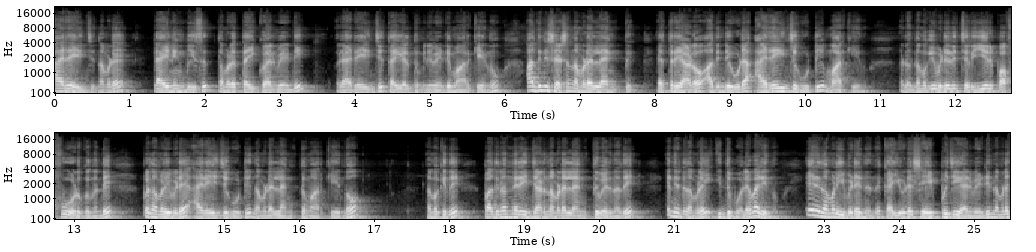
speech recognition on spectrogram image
അരേഞ്ച് നമ്മുടെ ലൈനിങ് പീസ് നമ്മൾ തയ്ക്കുവാൻ വേണ്ടി ഒരു അരേഞ്ച് തയ്യൽ തുമ്പിന് വേണ്ടി മാർക്ക് ചെയ്യുന്നു. അതിനുശേഷം നമ്മുടെ ലെങ്ത്ത് എത്രയാണോ അതിന്റെ കൂടെ അരേഞ്ച് കൂട്ടി മാർക്ക് ചെയ്യുന്നു. കണ്ടോ? നമുക്ക് ഇവിടെ ഒരു ചെറിയൊരു പഫ് കൊടുക്കുന്നുണ്ട്. ഇപ്പോൾ നമ്മളിവിടെ അരേഞ്ച് കൂട്ടി നമ്മുടെ ലെങ്ത്ത് മാർക്ക് ചെയ്യുന്നു. നമുക്കിത് പതിനൊന്നര ഇഞ്ചാണ് നമ്മുടെ ലെങ്ത്ത് വരുന്നത്. എന്നിട്ട് നമ്മൾ ഇതുപോലെ വരയുന്നു ഇനി നമ്മൾ ഇവിടെ നിന്ന് കൈയുടെ ഷേപ്പ് ചെയ്യാൻ വേണ്ടി നമ്മുടെ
